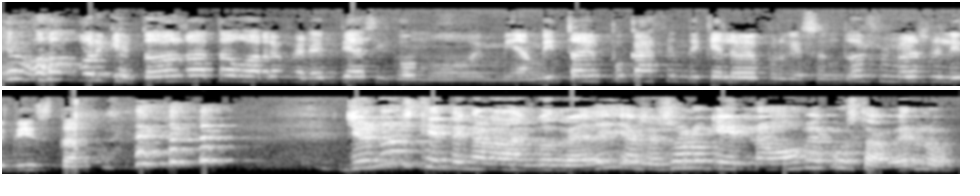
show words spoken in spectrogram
tema porque todo el rato hago referencias y como en mi ámbito hay poca gente que lo ve porque son todos unos elitistas, Yo no es que tenga nada en contra de ellas, es solo que no me he puesto a verlo.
